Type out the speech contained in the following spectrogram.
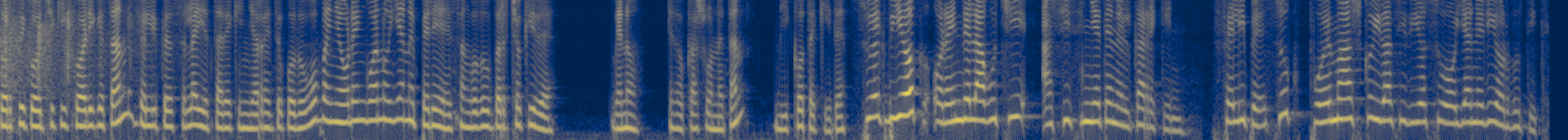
Zortziko txikiko ariketan, Felipe Zelaietarekin jarraituko dugu, baina oraingoan oian eperea izango du bertxokide. Beno, edo kasu honetan, bikotekide. Zuek biok orain dela gutxi hasi zineten elkarrekin. Felipe, zuk poema asko idatzi diozu oianeri ordutik.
